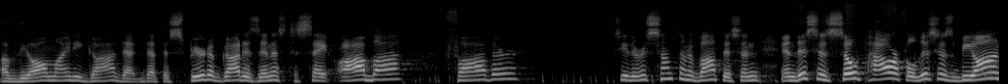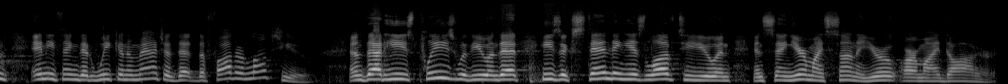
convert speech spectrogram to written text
of the Almighty God, that, that the Spirit of God is in us to say, Abba, Father. See, there is something about this, and, and this is so powerful. This is beyond anything that we can imagine that the Father loves you, and that He's pleased with you, and that He's extending His love to you and, and saying, You're my son, and you are my daughter.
